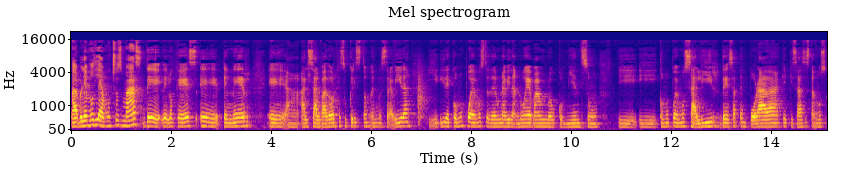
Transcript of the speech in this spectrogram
hablemosle a muchos más de, lo que es eh, tener eh, al Salvador Jesucristo en nuestra vida y, y, de cómo podemos tener una vida nueva, un nuevo comienzo, y, cómo podemos salir de esa temporada que quizás estamos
